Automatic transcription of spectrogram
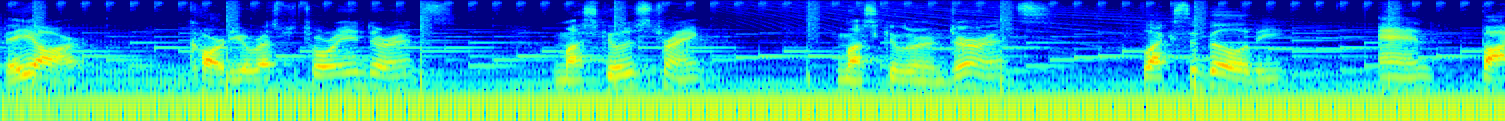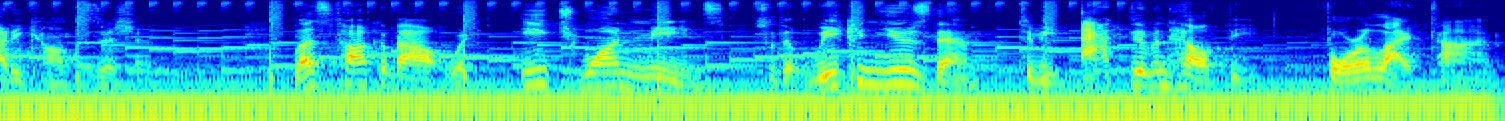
They are cardiorespiratory endurance, muscular strength, muscular endurance, flexibility, and body composition. Let's talk about what each one means so that we can use them to be active and healthy for a lifetime.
